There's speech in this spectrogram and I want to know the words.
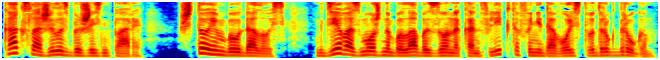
как сложилась бы жизнь пары? Что им бы удалось? Где, возможно, была бы зона конфликтов и недовольства друг другом?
